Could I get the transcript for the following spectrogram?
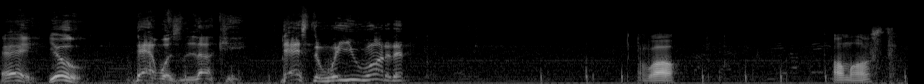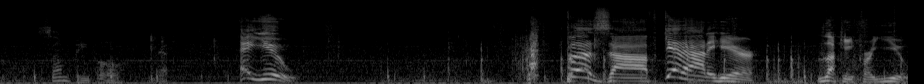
Hey, you. That was lucky. That's the way you wanted it. Wow. Almost. Some people. Hey, you. Buzz off. Get out of here. Lucky for you.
